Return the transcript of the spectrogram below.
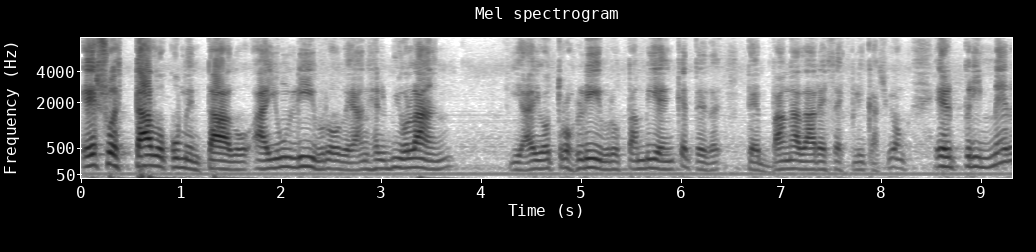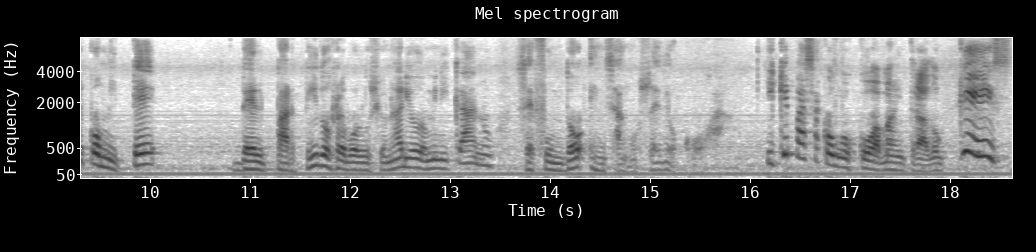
eso está documentado. Hay un libro de Ángel Miolán y hay otros libros también que te, te van a dar esa explicación. El primer comité del Partido Revolucionario Dominicano se fundó en San José de Ocoa. ¿Y qué pasa con Ocoa, magistrado? ¿Qué es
